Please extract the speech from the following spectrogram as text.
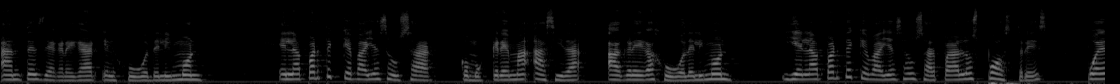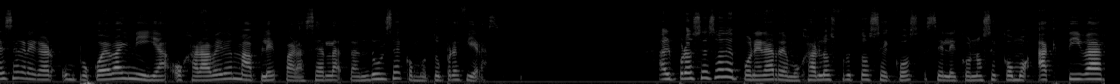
antes de agregar el jugo de limón. En la parte que vayas a usar como crema ácida, agrega jugo de limón. Y en la parte que vayas a usar para los postres, puedes agregar un poco de vainilla o jarabe de maple para hacerla tan dulce como tú prefieras. Al proceso de poner a remojar los frutos secos se le conoce como activar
